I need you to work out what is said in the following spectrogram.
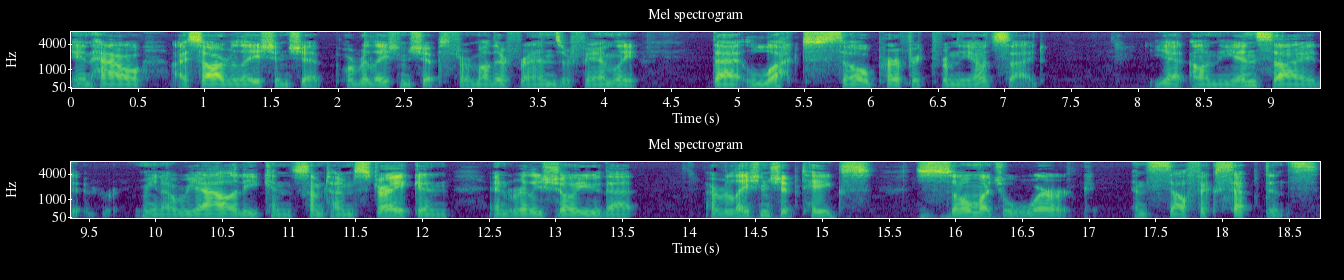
and how I saw a relationship or relationships from other friends or family that looked so perfect from the outside. Yet on the inside you know reality can sometimes strike and and really show you that a relationship takes so much work and self-acceptance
